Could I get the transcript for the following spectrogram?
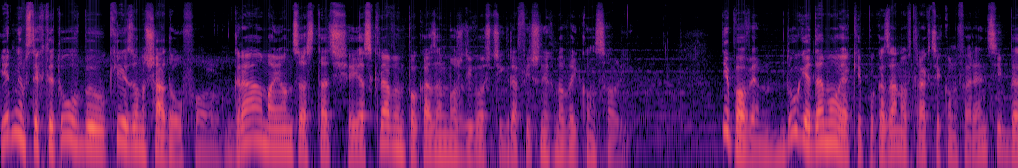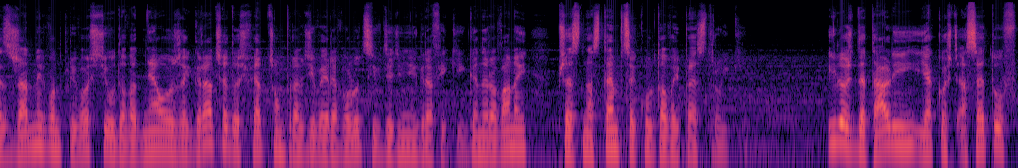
Jednym z tych tytułów był Killzone Shadowfall, gra mająca stać się jaskrawym pokazem możliwości graficznych nowej konsoli. Nie powiem, długie demo, jakie pokazano w trakcie konferencji, bez żadnych wątpliwości udowadniało, że gracze doświadczą prawdziwej rewolucji w dziedzinie grafiki generowanej przez następcę kultowej PS3. Ilość detali, jakość asetów,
